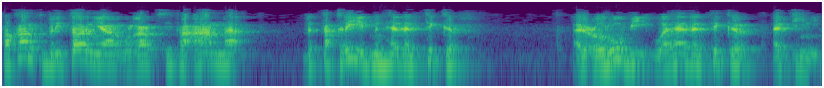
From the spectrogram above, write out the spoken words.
فقامت بريطانيا والغرب بصفة عامة بالتقريب من هذا الفكر العروبي وهذا الفكر الديني.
